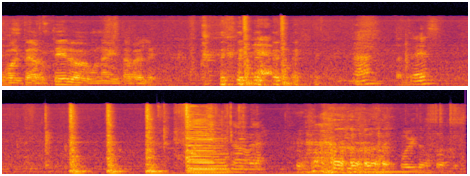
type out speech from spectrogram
Un golpe artero con una guitarra eléctrica. ¿Ah? ¿Tres? No, pará. Un poquito más rápido.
